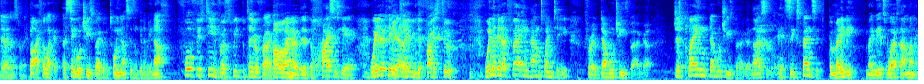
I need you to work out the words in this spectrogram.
Yeah, that's right. But I feel like a, a single cheeseburger between us isn't going to be enough. Four fifteen for a sweet potato fry. Oh, I know. The, the price is here. We're looking They're at claiming the price too. we're looking at thirteen pound twenty for a double cheeseburger. Just plain double cheeseburger. That's it's expensive, but maybe maybe it's worth that money.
